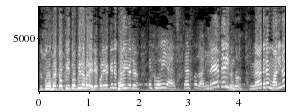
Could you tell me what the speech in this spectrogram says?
ਤੇ ਤੂੰ ਫੇਰ ਟੋਪੀ ਟੋਪੀ ਤਾਂ ਫਿਰ ਇਹਦੇ ਕੋਲੇ ਆ ਕਿਨੇ ਖੋਈ ਆ ਜਾਂ? ਇਹ ਖੋਈ ਆ ਸਿਰ ਤੋਂ ਲਾੜੀ ਮੈਂ ਤੇਰੀ ਮੈਂ ਤੇਰੇ ਮਾਰੀ ਨਾ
